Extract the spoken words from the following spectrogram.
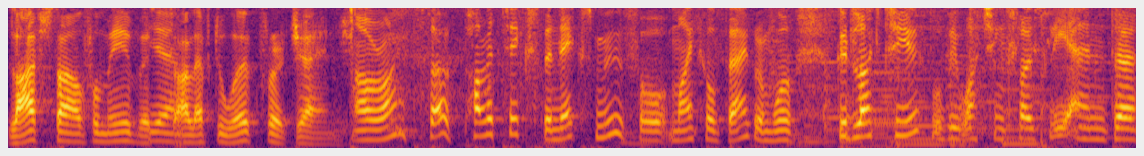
lifestyle for me, but Yeah. I'll have to work for a change. All right. So politics, the next move for Michael Bagraim. Well, good luck to you. We'll be watching closely, and uh,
